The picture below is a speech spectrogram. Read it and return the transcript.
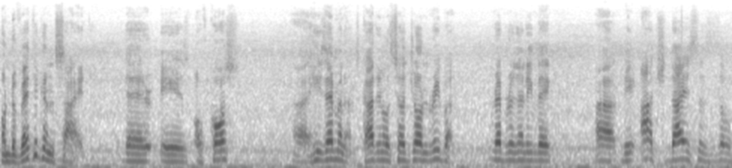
On the Vatican side, there is, of course, uh, His Eminence, Cardinal Sir John Ribat, representing the, uh, the Archdiocese of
